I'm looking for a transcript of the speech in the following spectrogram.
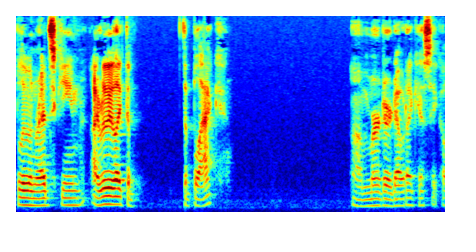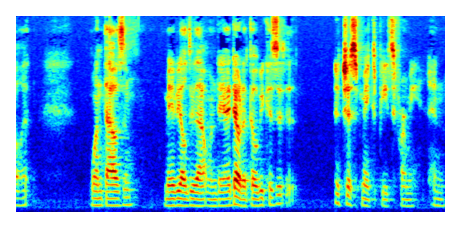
blue and red scheme. I really like the the black um, murdered out, I guess they call it. 1000. Maybe I'll do that one day. I doubt it though because it it just makes beats for me and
